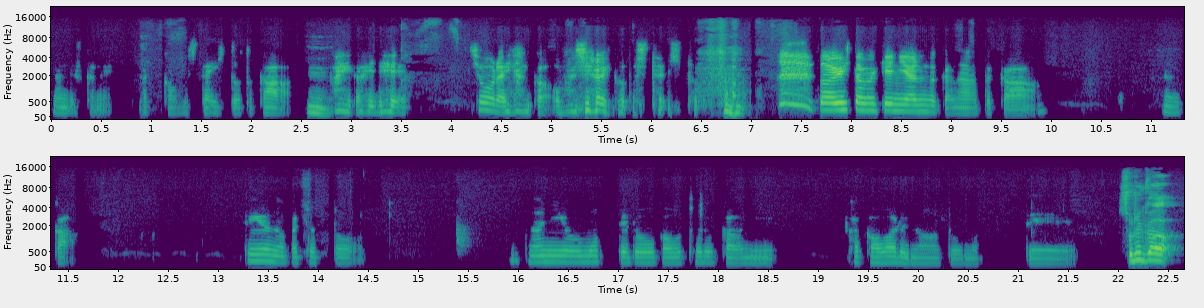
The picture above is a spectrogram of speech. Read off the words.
なんですかね、サッカーをしたい人とか、うん、海外で将来なんか面白いことしたい人とか、そういう人向けにやるのかなとか、なんか、っていうのがちょっと、何をもって動画を撮るかに関わるなと思って、それが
